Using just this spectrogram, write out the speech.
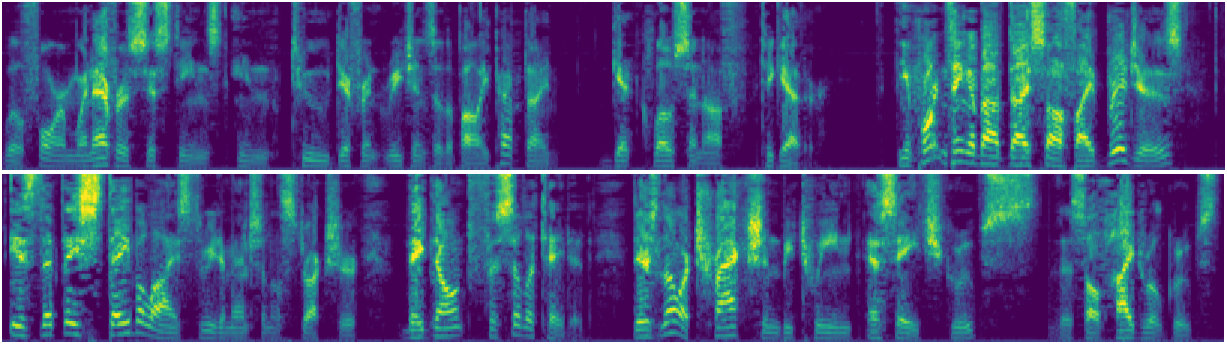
will form whenever cysteines in two different regions of the polypeptide get close enough together. The important thing about disulfide bridges is that they stabilize three-dimensional structure. They don't facilitate it. There's no attraction between SH groups, the sulfhydryl groups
